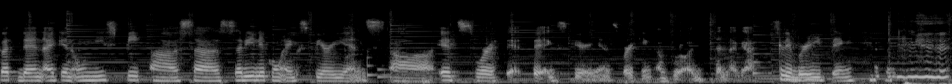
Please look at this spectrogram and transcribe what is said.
But then, I can only speak uh, sa sarili kong experience. Uh, it's worth it, the experience working abroad talaga. It's liberating.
